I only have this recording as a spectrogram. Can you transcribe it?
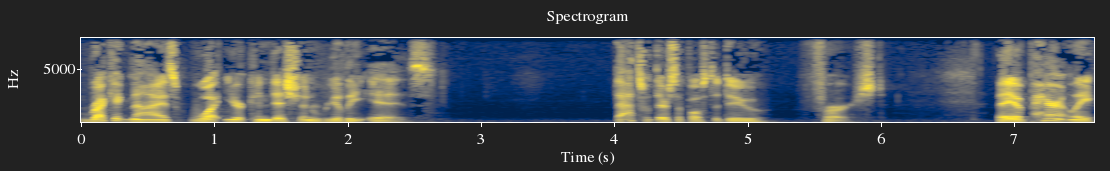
recognize what your condition really is. That's what they're supposed to do first. They apparently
